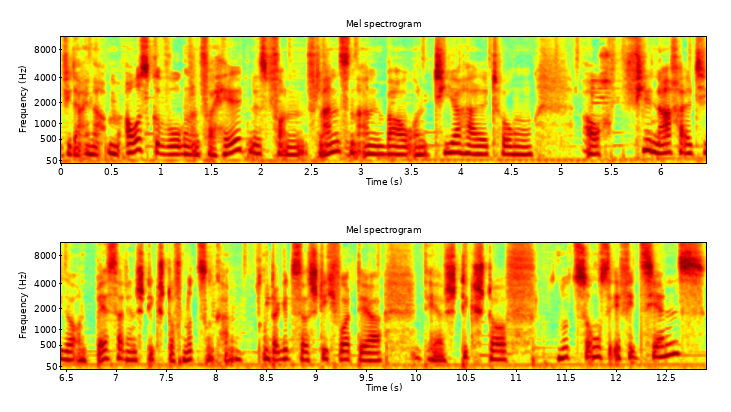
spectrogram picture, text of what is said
wieder einem ausgewogenen Verhältnis von Pflanzenanbau und Tierhaltung auch viel nachhaltiger und besser den Stickstoff nutzen kann. Und da gibt es das Stichwort der, der Stickstoffnutzungseffizienz,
